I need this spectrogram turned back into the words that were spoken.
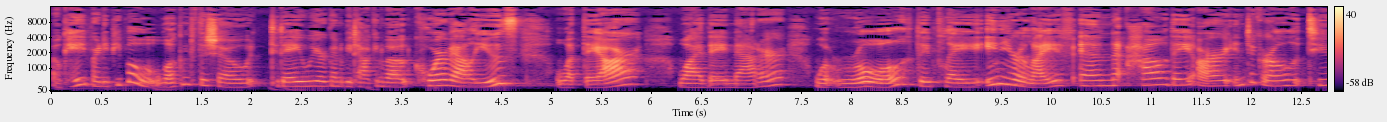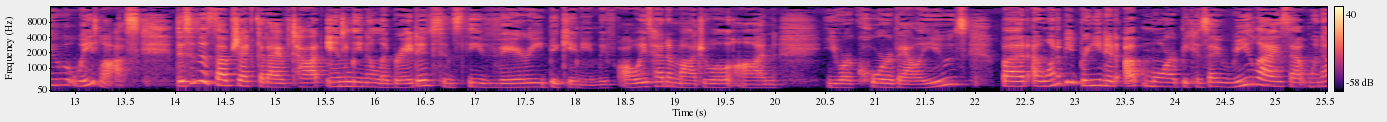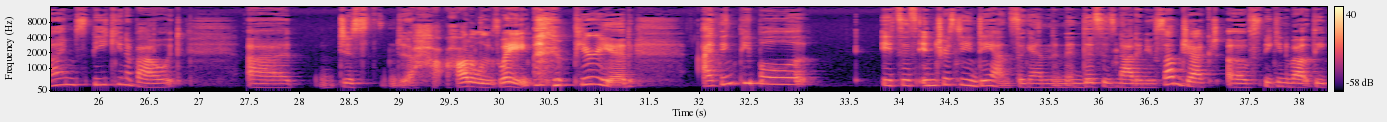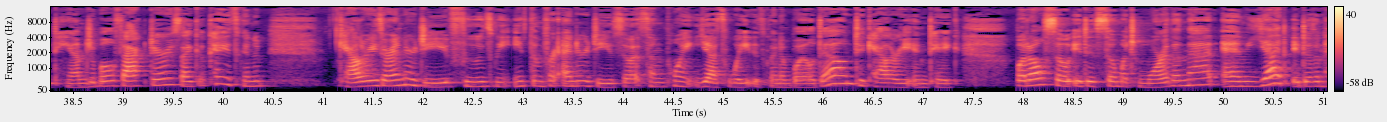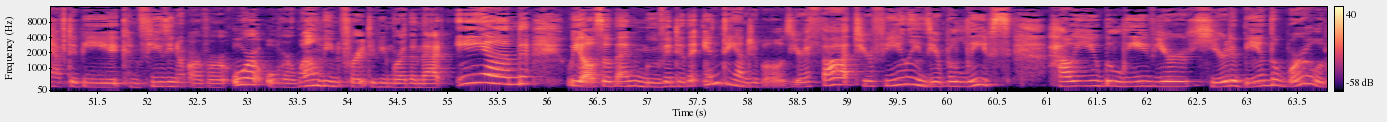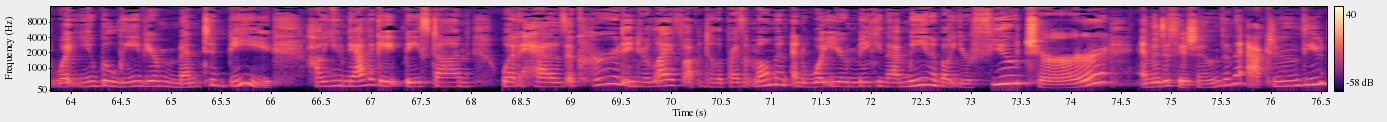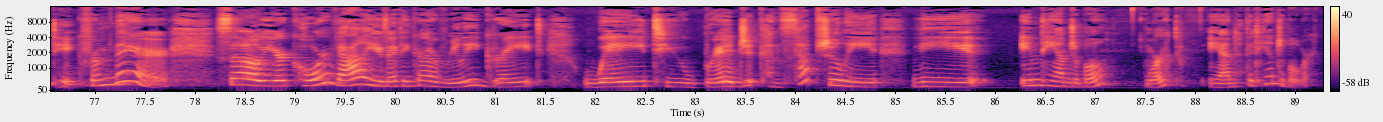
Okay, party people, welcome to the show. Today we are going to be talking about core values, what they are, why they matter, what role they play in your life, and how they are integral to weight loss. This is a subject that I've taught in Lean and Liberated since the very beginning. We've always had a module on your core values, but I want to be bringing it up more because I realize that when I'm speaking about uh, just how to lose weight, period, I think people, it's this interesting dance again, and, and this is not a new subject of speaking about the tangible factors. Like, okay, it's going to, calories are energy, foods, we eat them for energy. So at some point, yes, weight is going to boil down to calorie intake but also it is so much more than that and yet it doesn't have to be confusing or over or overwhelming for it to be more than that. And we also then move into the intangibles your thoughts your feelings your beliefs how you believe you're here to be in the world what you believe you're meant to be how you navigate based on what has occurred in your life up until the present moment and what you're making that mean about your future and the decisions and the actions you take from there. So, your core values, I think, are a really great way to bridge conceptually the intangible work and the tangible work.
